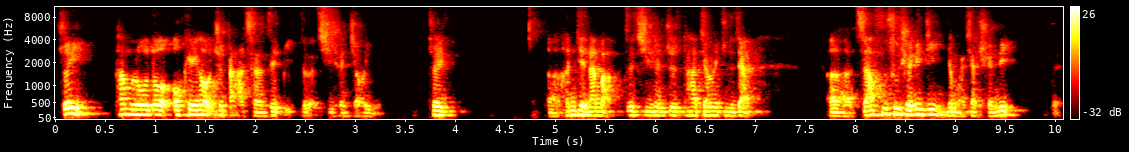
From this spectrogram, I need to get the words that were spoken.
所以他们如果都 OK 后，就达成了这笔这个期权交易。所以，呃，很简单吧？这期权就是他交易就是这样，呃，只要付出权利金，你就买下权利。对，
